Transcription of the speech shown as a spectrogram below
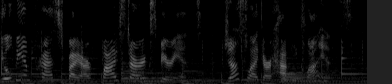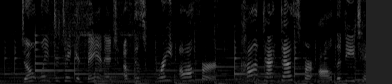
You'll be impressed by our five star experience, just like our happy clients. Don't wait to take advantage of this great offer. Contact us for all the details.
